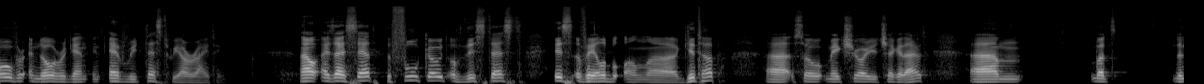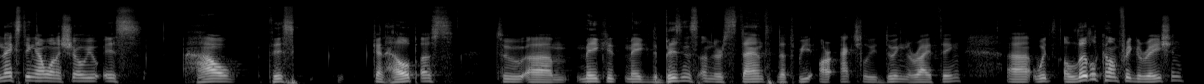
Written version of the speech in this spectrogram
over and over again in every test we are writing. Now, as I said, the full code of this test is available on uh, GitHub, uh, so make sure you check it out. Um, but the next thing I want to show you is how this can help us to um, make it make the business understand that we are actually doing the right thing. Uh, with a little configuration,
